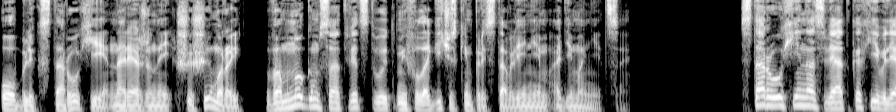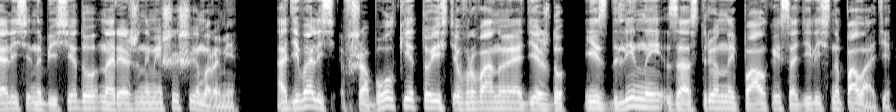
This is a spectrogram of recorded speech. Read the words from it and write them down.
Облик старухи, наряженной Шишиморой, во многом соответствует мифологическим представлениям о демонице. Старухи на святках являлись на беседу наряженными шишиморами, одевались в шаболки, то есть в рваную одежду, и с длинной заостренной палкой садились на палате,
